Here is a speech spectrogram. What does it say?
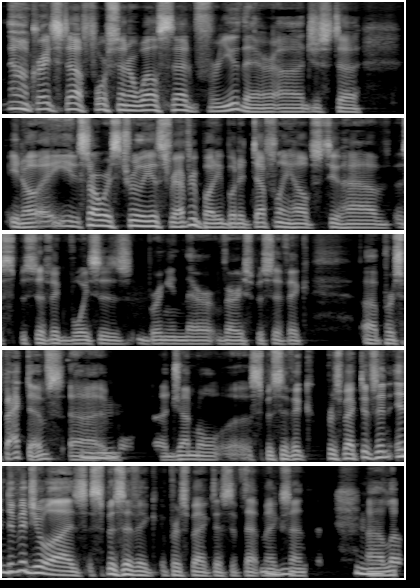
No, great stuff. Force Center, well said for you there. Uh, just, uh, you know, uh, Star Wars truly is for everybody, but it definitely helps to have uh, specific voices bringing their very specific uh, perspectives, uh, Mhm. uh, general uh, specific perspectives and individualized specific perspectives, if that makes Mhm. sense. Mhm. Uh, love,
